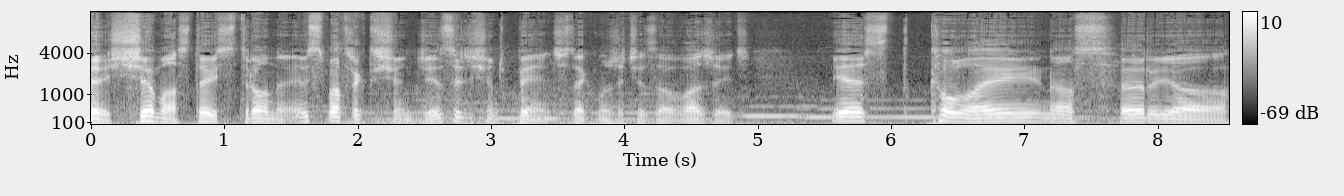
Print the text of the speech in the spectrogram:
Cześć, siema, z tej strony Spatrek 1995, jak możecie zauważyć. Jest kolejna seria.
